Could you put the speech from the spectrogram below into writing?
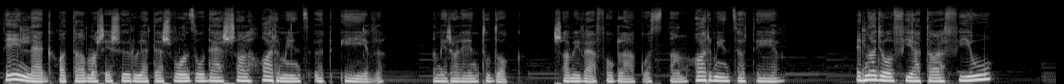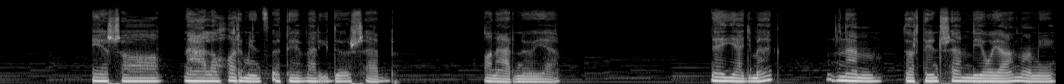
tényleg hatalmas és őrületes vonzódással 35 év, amiről én tudok, és amivel foglalkoztam. 35 év. Egy nagyon fiatal fiú, és a nála 35 évvel idősebb tanárnője. Ne ijedj meg, nem történt semmi olyan, ami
